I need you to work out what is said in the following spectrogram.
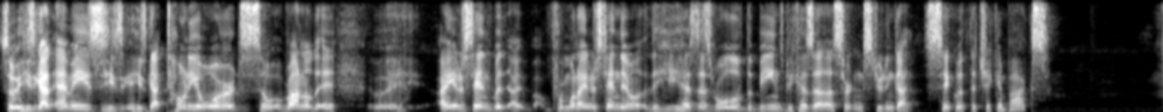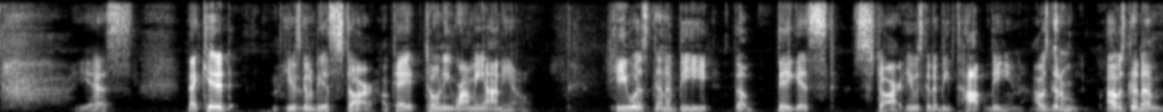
So he's got Emmys. He's he's got Tony awards. So Ronald, uh, I understand, but uh, from what I understand, the, the, he has this role of the beans because a certain student got sick with the chicken pox. Yes, that kid. He was gonna be a star. Okay, Tony Ramiano. He was gonna be the biggest star. He was gonna be top bean. I was gonna I was gonna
